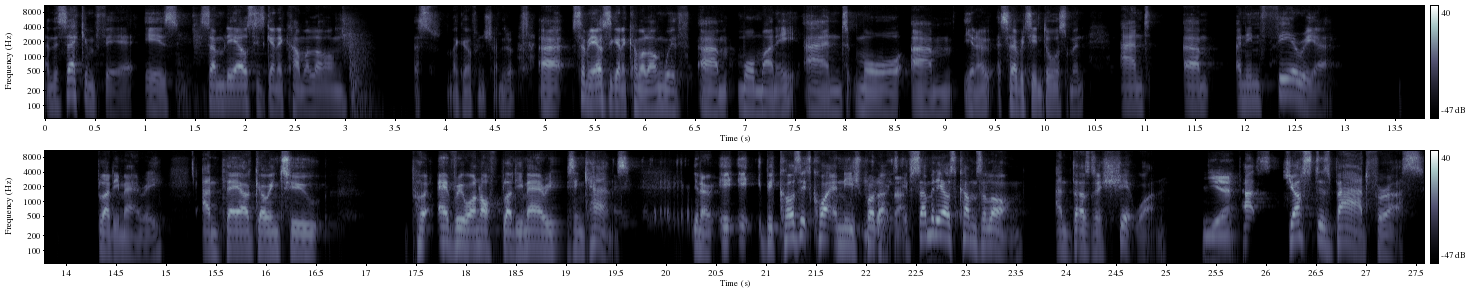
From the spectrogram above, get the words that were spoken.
And the second fear is somebody else is going to come along that's my girlfriend shutting the door. Uh, somebody else is going to come along with um, more money and more um, you know celebrity endorsement and um, an inferior bloody mary and they are going to put everyone off bloody marys in cans. You know it, it because it's quite a niche product if somebody else comes along and does a shit one Yeah, that's just as bad for us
